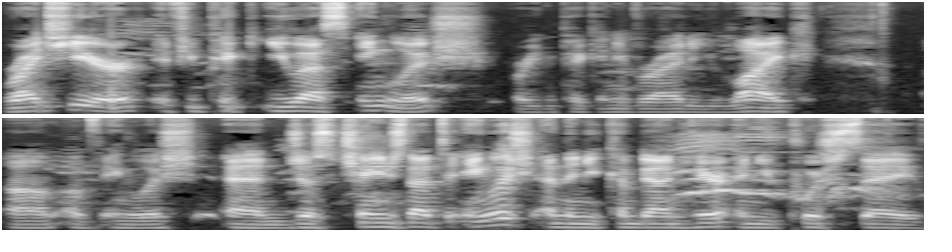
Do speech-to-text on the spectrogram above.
right here, if you pick US English, or you can pick any variety you like um, of English and just change that to English, and then you come down here and you push save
